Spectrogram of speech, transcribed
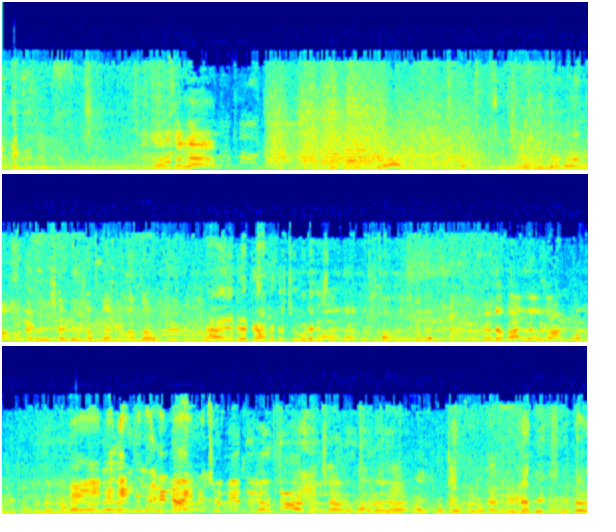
এটা দেখা যাবে। আমাদের এই সাইডে এসব লেখে না তো হ্যাঁ এটা একটু আমি একটু ছবি উঠে দিচ্ছি। এটা ভাইরাল আনকমন এইটা এইটা ধরে না এটা ওকে এটা দেখছি এটা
